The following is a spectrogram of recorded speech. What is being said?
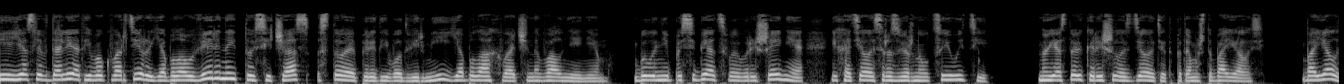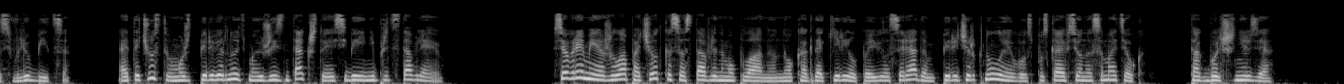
И если вдали от его квартиры я была уверенной, то сейчас, стоя перед его дверьми, я была охвачена волнением. Было не по себе от своего решения, и хотелось развернуться и уйти. Но я стойко решила сделать это, потому что боялась. Боялась влюбиться. А это чувство может перевернуть мою жизнь так, что я себе и не представляю. Все время я жила по четко составленному плану, но когда Кирилл появился рядом, перечеркнула его, спуская все на самотек. Так больше нельзя.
